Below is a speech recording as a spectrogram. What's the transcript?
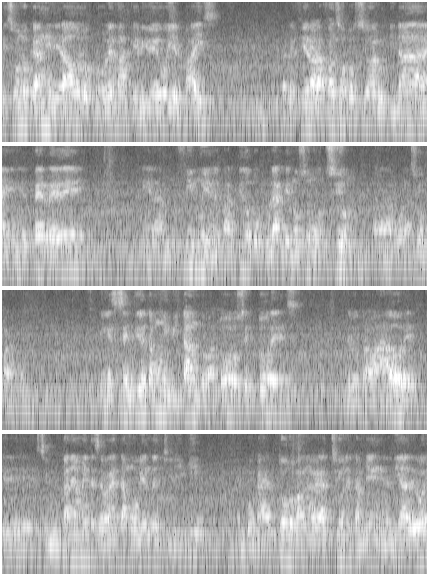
que son los que han generado los problemas que vive hoy el país me refiero a la falsa oposición alucinada en el PRD, en el arrufismo y en el Partido Popular que no son opción para la población panameña. En ese sentido estamos invitando a todos los sectores de los trabajadores que simultáneamente se van a estar moviendo en Chiriquí, en Boca del Toro, van a haber acciones también en el día de hoy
